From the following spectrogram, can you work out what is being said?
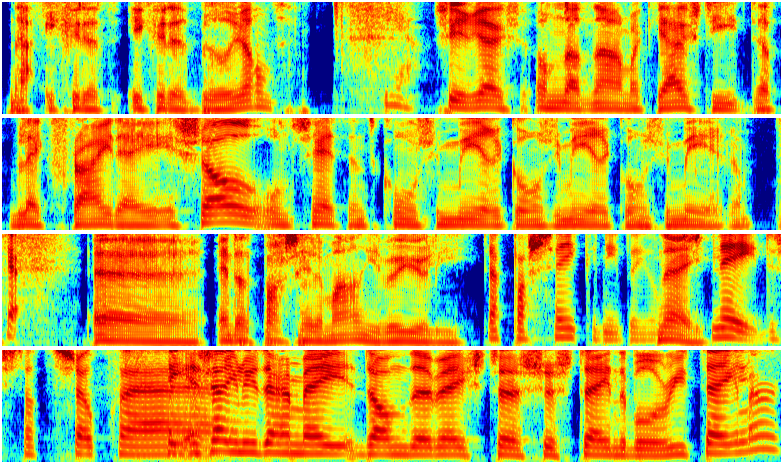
Nou, ik vind het, ik vind het briljant. Ja. Serieus, omdat namelijk juist die, dat Black Friday is zo ontzettend consumeren, consumeren, consumeren. Ja. Uh, en dat past helemaal niet bij jullie. Dat past zeker niet bij ons. Nee. nee dus dat is ook. Uh, hey, en zijn jullie daarmee dan de meest sustainable retailer?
